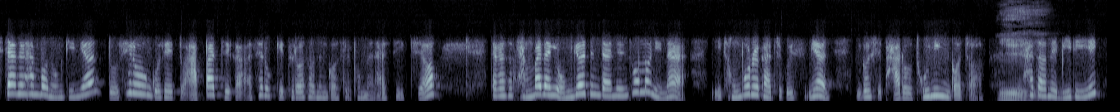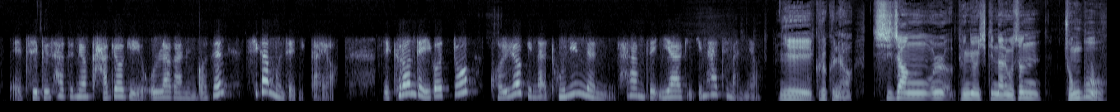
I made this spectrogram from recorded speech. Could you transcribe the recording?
시장을 한번 옮기면 또 새로운 곳에 또 아파트가 새롭게 들어서는 것을 보면 알 수 있죠. 따라서 장마당이 옮겨진다는 소문이나 이 정보를 가지고 있으면 이것이 바로 돈인 거죠. 예. 사전에 미리 집을 사두면 가격이 올라가는 것은 시간 문제니까요. 그런데 이것도 권력이나 돈 있는 사람들 이야기이긴 하지만요. 예, 그렇군요. 시장을 변경시킨다는 것은 정부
